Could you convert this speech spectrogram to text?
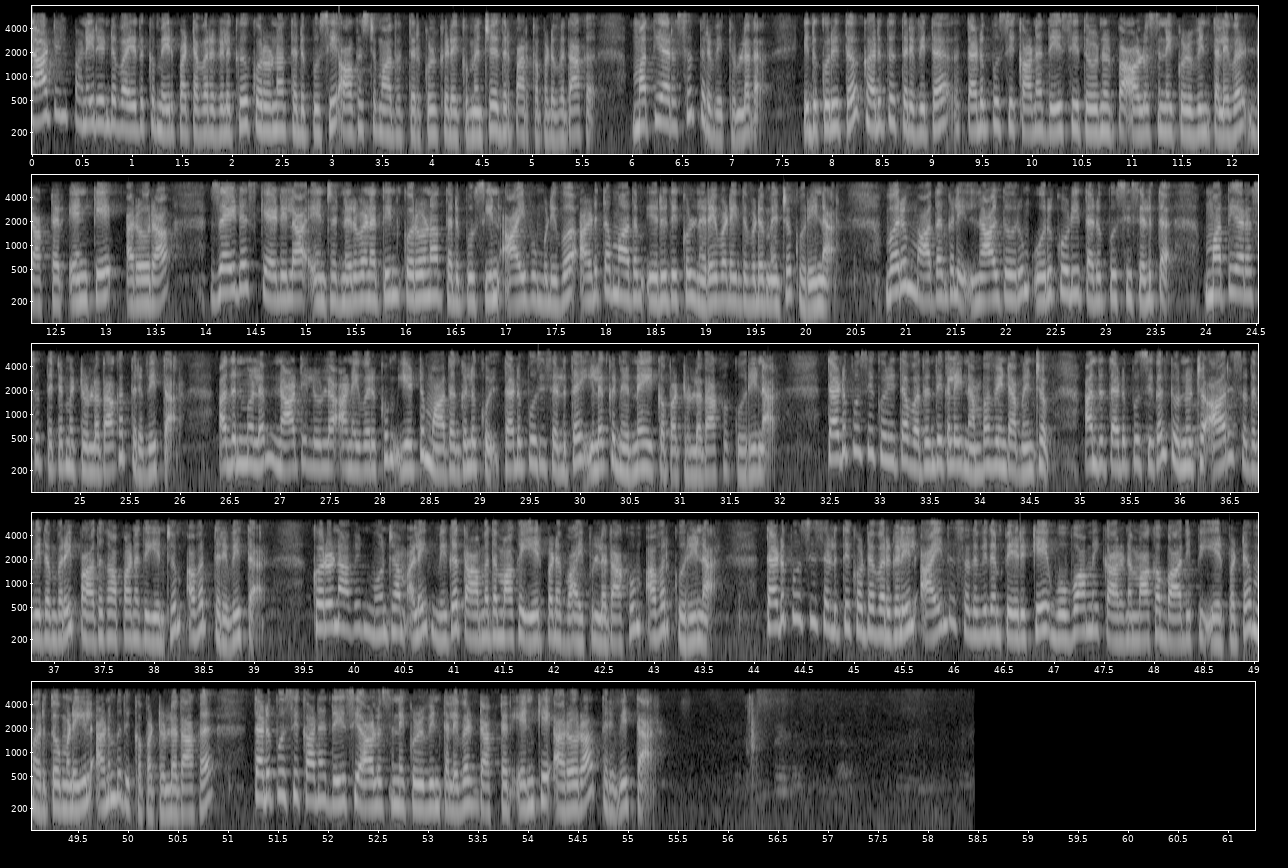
நாட்டில் 12 வயதுக்கு மேற்பட்டவர்களுக்கு கொரோனா தடுப்பூசி ஆகஸ்ட் மாதத்திற்குள் கிடைக்கும் என்று எதிர்பார்க்கப்படுவதாக மத்திய அரசு தெரிவித்துள்ளது. இதுகுறித்து கருத்து தெரிவித்த தடுப்பூசிக்கான தேசிய தொழில்நுட்ப ஆலோசனைக் குழுவின் தலைவர் doctor N K Arora Zydus Cadila என்ற நிறுவனத்தின் கொரோனா தடுப்பூசியின் ஆய்வு முடிவு அடுத்த மாதம் இறுதிக்குள் நிறைவடைந்துவிடும் என்று கூறினார். வரும் மாதங்களில் நாள்தோறும் ஒரு கோடி தடுப்பூசி செலுத்த மத்திய அரசு திட்டமிட்டுள்ளதாக தெரிவித்தார். அதன் மூலம் நாட்டில் உள்ள அனைவருக்கும் எட்டு மாதங்களுக்குள் தடுப்பூசி செலுத்த இலக்கு நிர்ணயிக்கப்பட்டுள்ளதாக கூறினார். தடுப்பூசி குறித்த வதந்திகளை நம்ப வேண்டாம் என்றும் அந்த தடுப்பூசிகள் தொன்னூற்று ஆறு சதவீதம் வரை பாதுகாப்பானது என்றும் அவர் தெரிவித்தார். கொரோனாவின் மூன்றாம் அலை மிக தாமதமாக ஏற்பட வாய்ப்புள்ளதாகவும் அவர் கூறினார். தடுப்பூசி செலுத்திக் கொண்டவர்களில் ஐந்து சதவீதம் பேருக்கே ஒவ்வாமை காரணமாக பாதிப்பு ஏற்பட்டு மருத்துவமனையில் அனுமதிக்கப்பட்டுள்ளதாக தடுப்பூசிக்கான தேசிய ஆலோசனைக் குழுவின் தலைவர் டாக்டர் என் கே அரோரா தெரிவித்தார்.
